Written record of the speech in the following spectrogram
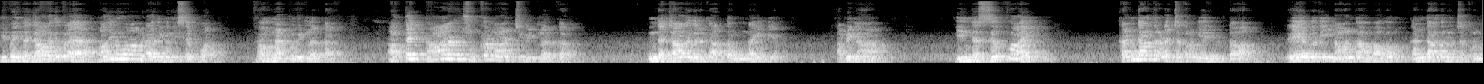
இப்போ இந்த ஜாதகத்தில் பதினோராம் இடாதிபதி செவ்வாய். அவர் நட்பு வீட்டில் இருக்கார். அத்தை காரகன் சுக்கரன் ஆட்சி வீட்டில் இருக்கார். இந்த ஜாதகருக்கு அத்தை உண்டா இல்லையா? அப்படின்னா இந்த செவ்வாய் கண்டாந்திர நட்சத்திரம் ஏறிவிட்டார் ரேவதி நான்காம் பாவம் கண்டாந்திர நட்சத்திரம்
